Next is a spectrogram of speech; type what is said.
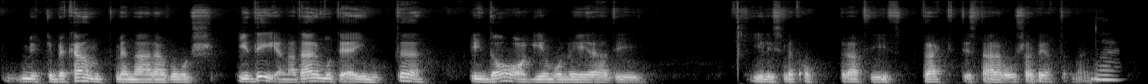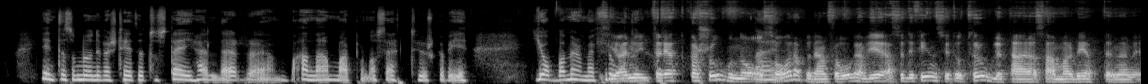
mycket bekant med nära vårdsidéerna. Däremot är jag inte idag involverad i, i liksom ett operativt praktiskt nära vårdsarbete. Nej. Inte som universitetet hos dig heller eh, anammar på något sätt. Hur ska vi jobba med de här frågorna? Jag är nog inte rätt person att Nej. svara på den frågan. Vi, alltså det finns ju ett otroligt nära samarbete med,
